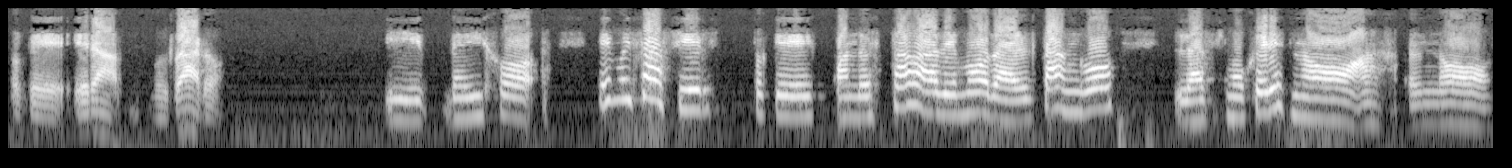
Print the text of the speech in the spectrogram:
Porque era muy raro. Y me dijo, es muy fácil, porque cuando estaba de moda el tango, las mujeres no, no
